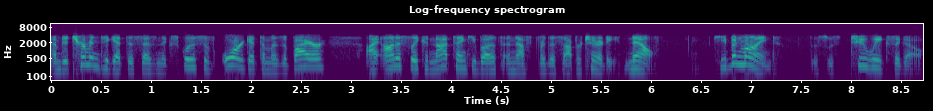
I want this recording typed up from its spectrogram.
I'm determined to get this as an exclusive or get them as a buyer. I honestly could not thank you both enough for this opportunity. Now, keep in mind, this was two weeks ago.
